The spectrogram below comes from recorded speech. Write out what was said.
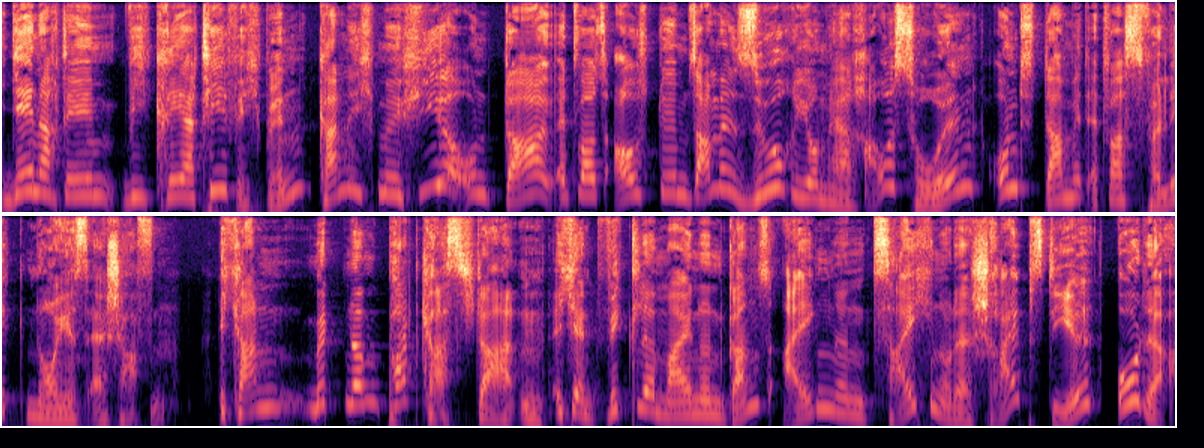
Je nachdem, wie kreativ ich bin, kann ich mir hier und da etwas aus dem Sammelsurium herausholen und damit etwas völlig Neues erschaffen. Ich kann mit einem Podcast starten. Ich entwickle meinen ganz eigenen Zeichen- oder Schreibstil. Oder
